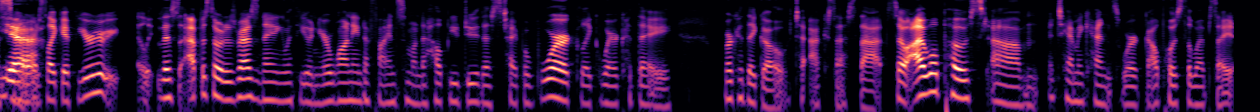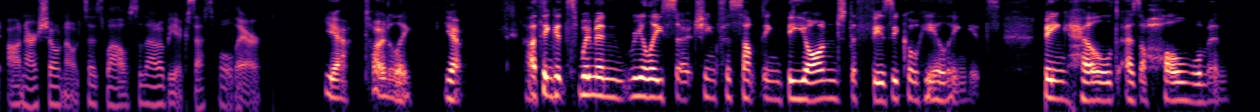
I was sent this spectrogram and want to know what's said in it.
yeah, listeners. Like if you're this episode is resonating with you and you're wanting to find someone to help you do this type of work, like where could they where could they go to access that? So I will post um Tami Kent's work. I'll post the website on our show notes as well, so that'll be accessible there. yeah, totally. Yeah. I That's think it's women really searching for something beyond the physical healing. It's being held as a whole woman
